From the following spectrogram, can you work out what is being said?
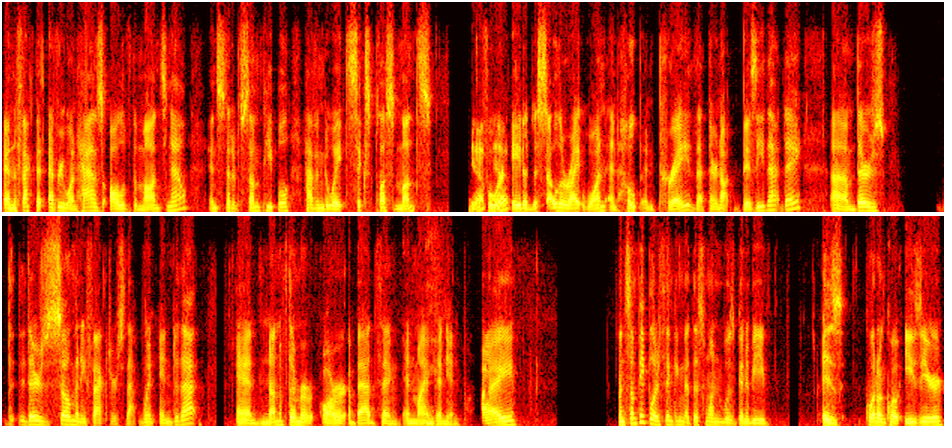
And the fact that everyone has all of the mods now, instead of some people having to wait six plus months Yep, for yep. Ada to sell the right one and hope and pray that they're not busy that day. Um, there's th- there's so many factors that went into that, and none of them are, are a bad thing in my opinion. I and some people are thinking that this one was going to be is quote unquote easier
